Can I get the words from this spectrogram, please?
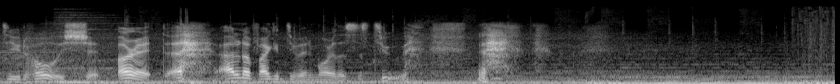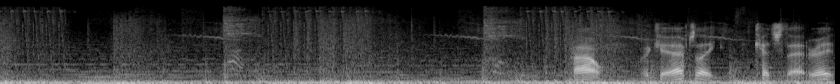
Dude, holy shit. Alright. I don't know if I can do any more of this. This is too... Wow. Okay, I have to like catch that, right?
